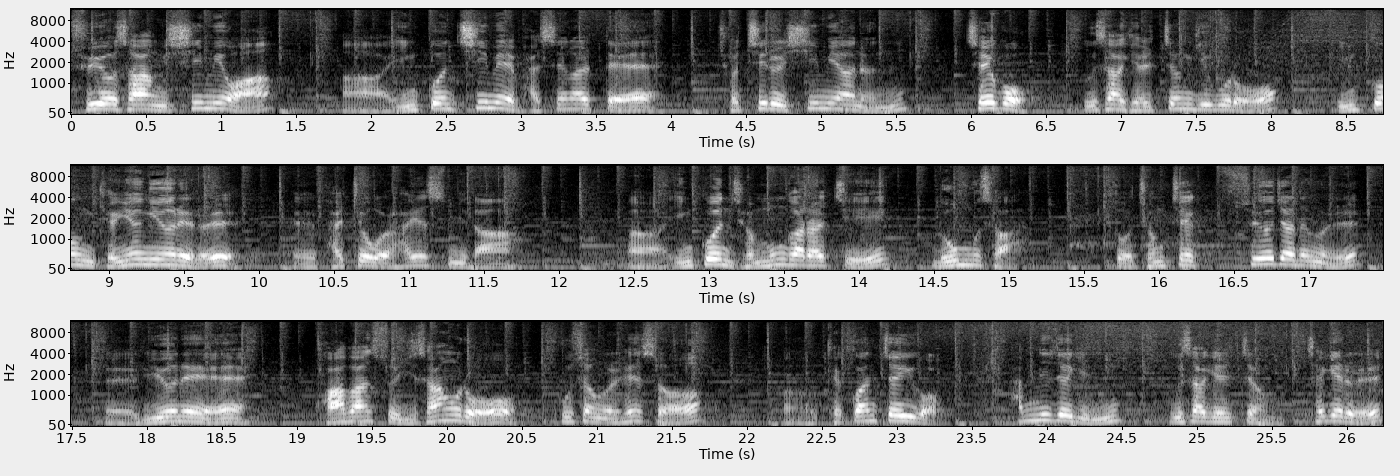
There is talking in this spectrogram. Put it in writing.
주요사항 심의와 아, 인권 침해 발생할 때 조치를 심의하는 최고 의사결정기구로 인권경영위원회를 에, 발족을 하였습니다. 아, 인권 전문가랄지 노무사 또 정책 수요자 등을 에, 위원회에 과반수 이상으로 구성을 해서 어, 객관적이고 합리적인 의사결정 체계를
